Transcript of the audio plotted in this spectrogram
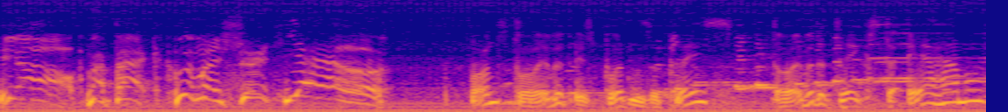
Yow! My back! My shirt! Yow! Once the rivet is put in the place, the riveter takes the air hammer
